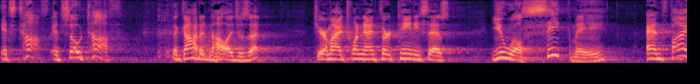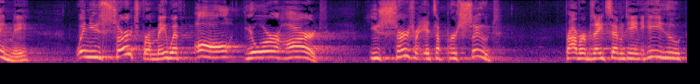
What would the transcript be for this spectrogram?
It's tough. It's so tough that God acknowledges it. Jeremiah 29 13, he says, You will seek me and find me when you search for me with all your heart. You search for it's a pursuit. Proverbs 8 17, He who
